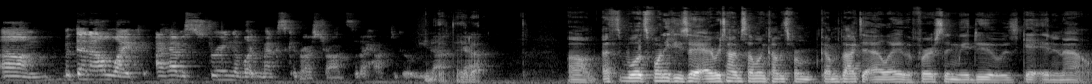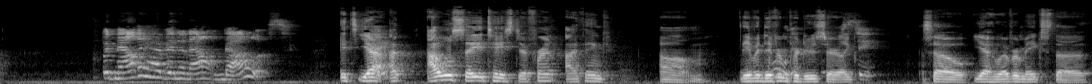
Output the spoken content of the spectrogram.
Um, but then I'll like I have a string of like Mexican restaurants that I have to go eat at. Ate up. Um, that's well. It's funny you say every time someone comes from comes back to LA, the first thing they do is get In and Out. But now they have In and Out in Dallas. It's yeah. Right? I, I will say it tastes different. I think um, they have a different Oh, producer. Like. So, yeah. Whoever makes the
